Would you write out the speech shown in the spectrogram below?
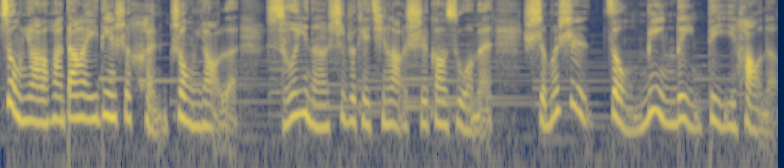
重要的话，当然一定是很重要了。所以呢，是不是可以请老师告诉我们，什么是总命令第一号呢？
